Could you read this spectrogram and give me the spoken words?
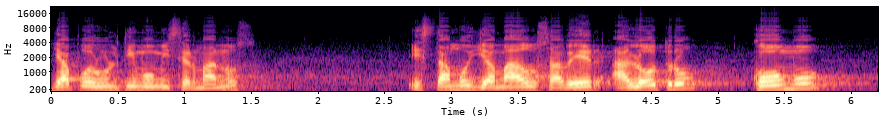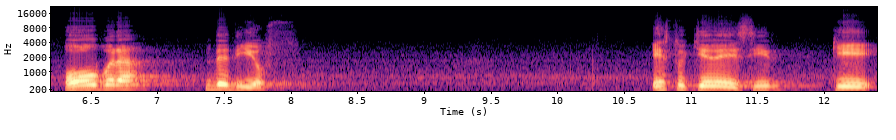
Ya por último, mis hermanos, estamos llamados a ver al otro como obra de Dios. Esto quiere decir que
